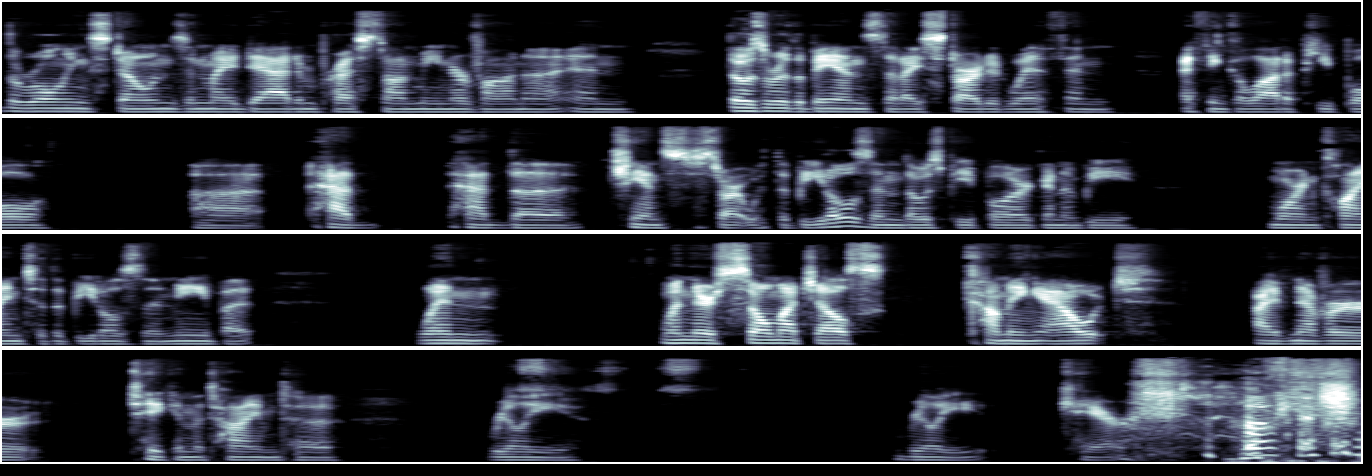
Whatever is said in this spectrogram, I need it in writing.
the Rolling Stones and my dad impressed on me Nirvana and those were the bands that I started with and I think a lot of people uh, had had the chance to start with the Beatles and those people are going to be more inclined to the Beatles than me but when when there's so much else coming out I've never taken the time to really really care. Okay.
